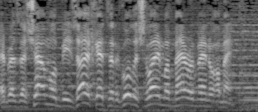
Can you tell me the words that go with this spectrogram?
and Rez Hashem will be Zeichet to the Geulah Shleimah of Meher Amen.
